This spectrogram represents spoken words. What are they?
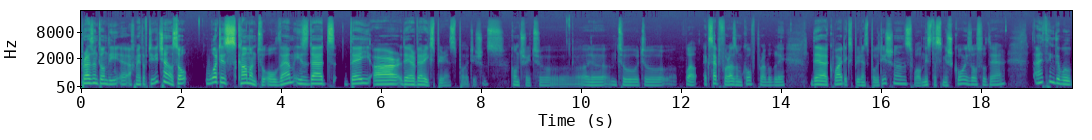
present on the uh, TV channel. So what is common to all them is that they are they are very experienced politicians, contrary to uh, to to well, except for Razumkov probably, they are quite experienced politicians. Well, Mr. Smeshko is also there. I think they will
